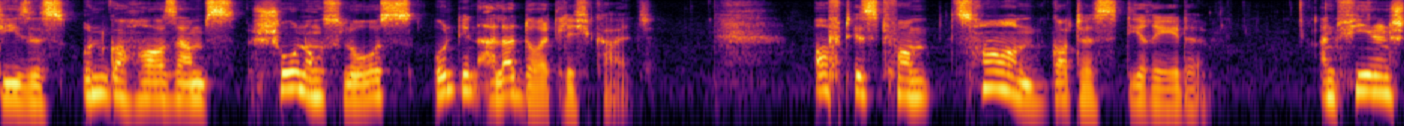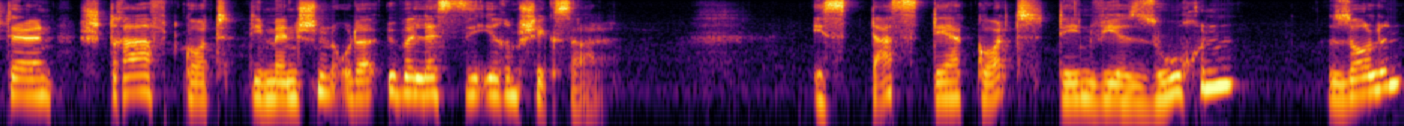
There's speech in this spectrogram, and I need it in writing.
dieses Ungehorsams schonungslos und in aller Deutlichkeit. Oft ist vom Zorn Gottes die Rede. An vielen Stellen straft Gott die Menschen oder überlässt sie ihrem Schicksal. Ist das der Gott, den wir suchen sollen?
